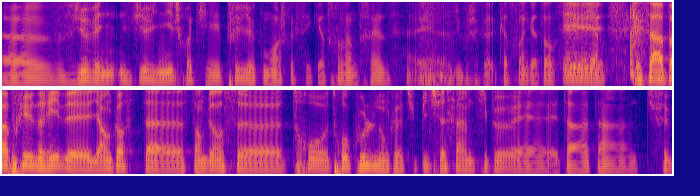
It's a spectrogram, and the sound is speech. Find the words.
Euh, vieux, vieux vinyle, je crois qu'il est plus vieux que moi, je crois que c'est 93. Et, euh, du coup, je suis 94. C'est les Et, et ça a pas pris une ride. Et il y a encore cette, euh, cette ambiance euh, trop, trop cool. Donc, tu pitches ça un petit peu et et tu fais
